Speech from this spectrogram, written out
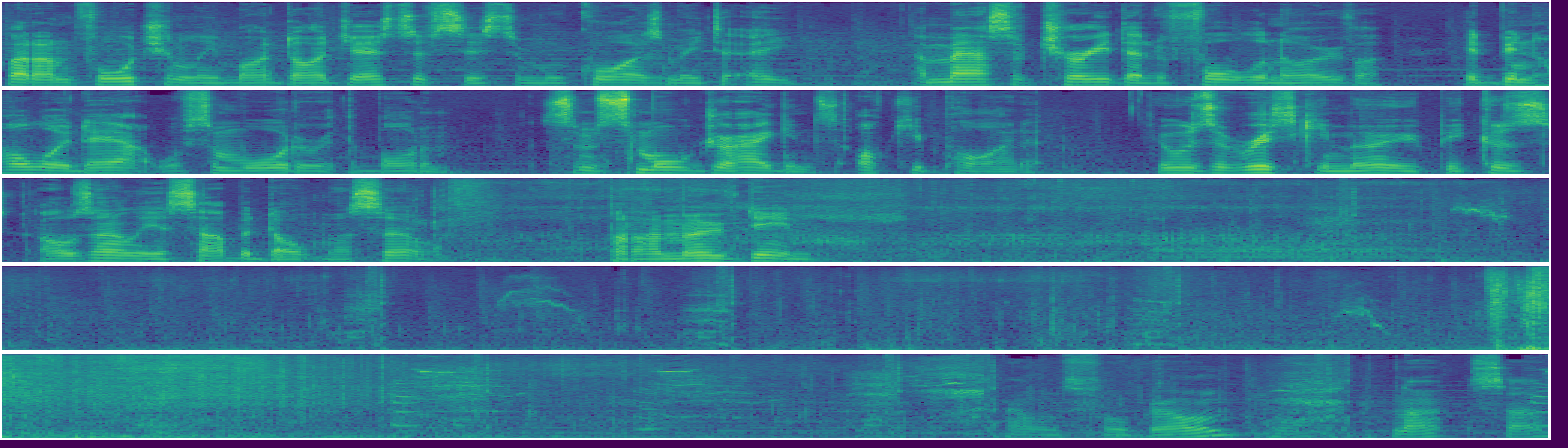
but unfortunately my digestive system requires me to eat. A massive tree that had fallen over. It'd been hollowed out with some water at the bottom. Some small dragons occupied it. It was a risky move because I was only a sub-adult myself, but I moved in. That one's full grown. No, sub.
